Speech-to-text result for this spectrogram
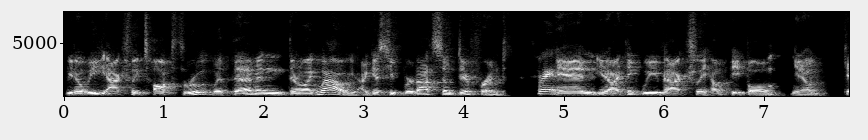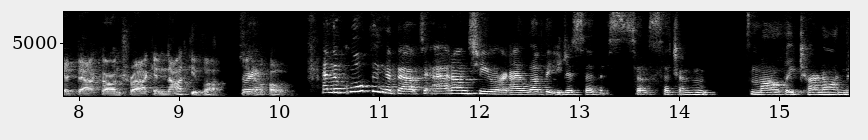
you know, we actually talked through it with them, and they're like, "Wow, I guess you, we're not so different." Right. And you know, I think we've actually helped people, you know, get back on track and not give up. You know, hope. And the cool thing about to add on to your, and I love that you just said this, so such a mildly turn on,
